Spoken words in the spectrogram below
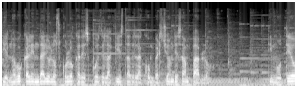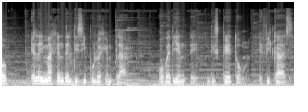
y el nuevo calendario los coloca después de la fiesta de la conversión de San Pablo. Timoteo es la imagen del discípulo ejemplar, obediente, discreto, eficaz,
